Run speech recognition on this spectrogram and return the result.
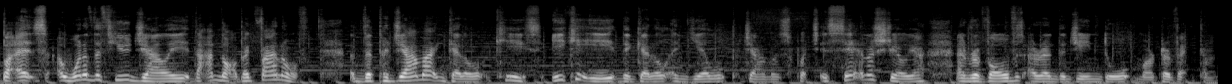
but it's one of the few Gialli that I'm not a big fan of. The Pajama Girl Case, aka The Girl in Yellow Pajamas, which is set in Australia and revolves around the Jane Doe murder victim.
